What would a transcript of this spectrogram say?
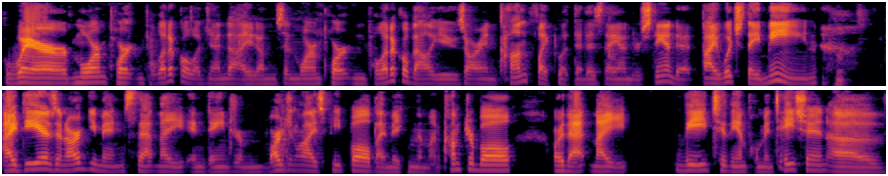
where more important political agenda items and more important political values are in conflict with it as they understand it, by which they mean Hmm. ideas and arguments that might endanger marginalized people by making them uncomfortable, or that might lead to the implementation of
